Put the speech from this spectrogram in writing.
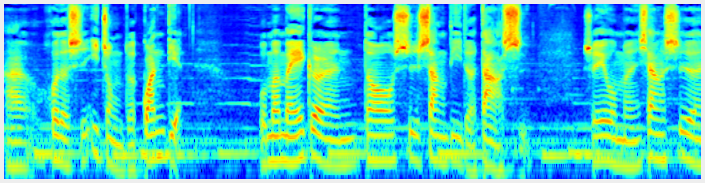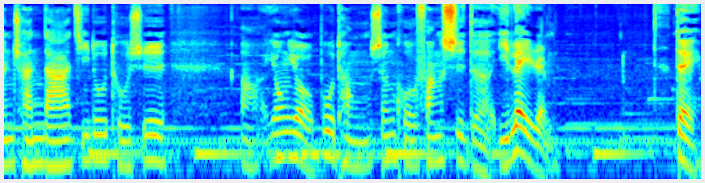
还或者是一种的观点。我们每一个人都是上帝的大使，所以我们向世人传达基督徒是啊拥有不同生活方式的一类人。对，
